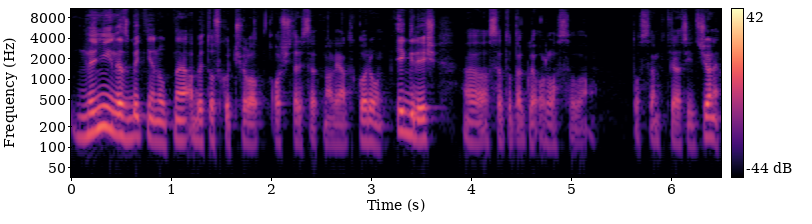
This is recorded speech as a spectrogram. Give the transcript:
není nezbytně nutné, aby to skočilo o 40 miliard korun, i když se to takhle odhlasovalo. To jsem chtěl říct, že ne.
